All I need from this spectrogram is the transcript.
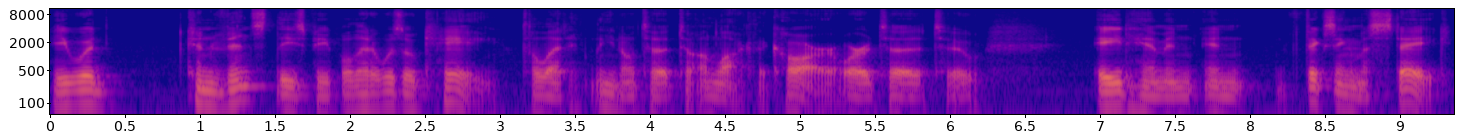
he would convince these people that it was okay to let you know to, to unlock the car or to, to aid him in, in fixing a mistake.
